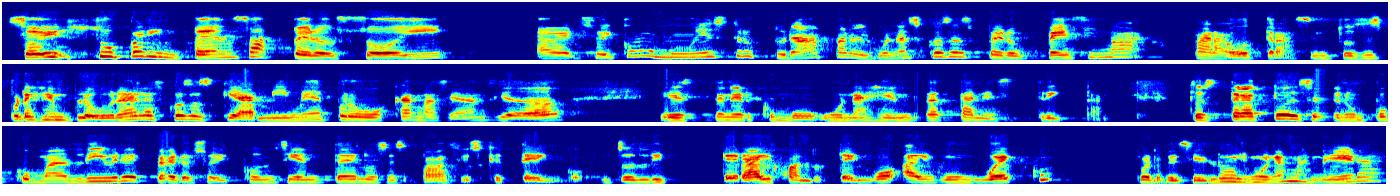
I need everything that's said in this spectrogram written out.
Soy súper intensa, pero soy, a ver, soy como muy estructurada para algunas cosas, pero pésima para otras. Entonces, por ejemplo, una de las cosas que a mí me provoca demasiada ansiedad es tener como una agenda tan estricta. Entonces trato de ser un poco más libre, pero soy consciente de los espacios que tengo. Entonces, literal, cuando tengo algún hueco, por decirlo de alguna manera,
